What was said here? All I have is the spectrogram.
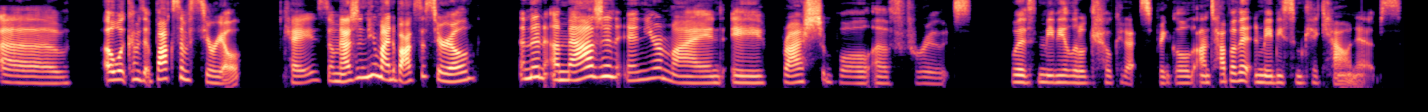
of oh, what comes a box of cereal. Okay, so imagine in your mind a box of cereal, and then imagine in your mind a fresh bowl of fruits with maybe a little coconut sprinkled on top of it and maybe some cacao nibs.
